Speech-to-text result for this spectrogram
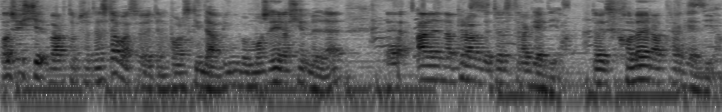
Oczywiście warto przetestować sobie ten polski dubbing, bo może ja się mylę, e, ale naprawdę to jest tragedia. To jest cholera tragedia.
